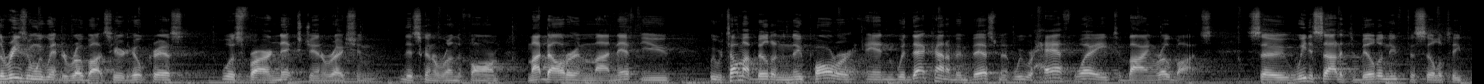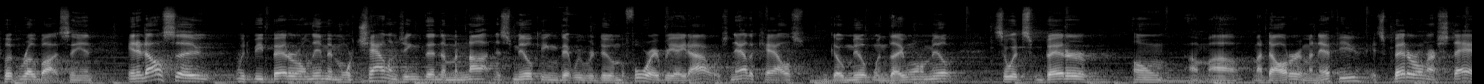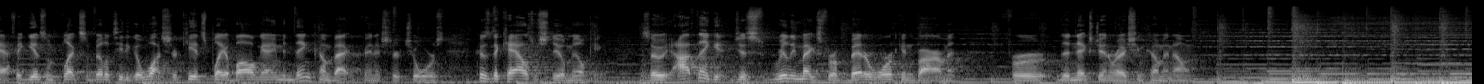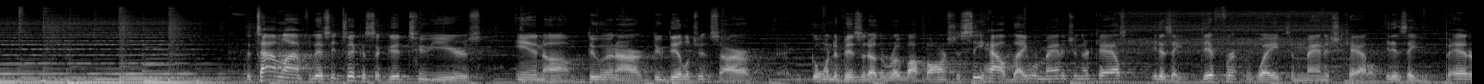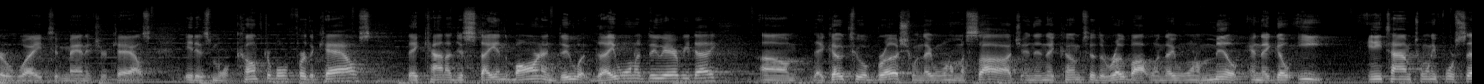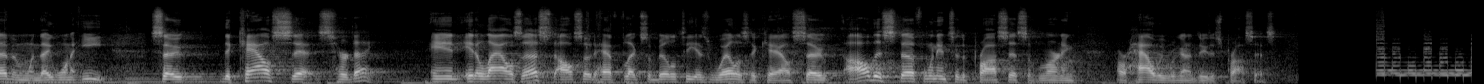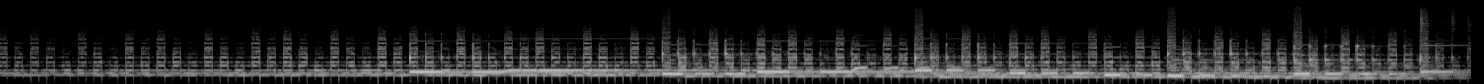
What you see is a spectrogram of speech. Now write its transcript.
The reason we went to robots here at Hillcrest was for our next generation that's going to run the farm. My daughter and my nephew, we were talking about building a new parlor, and with that kind of investment, we were halfway to buying robots. So we decided to build a new facility, put robots in, and it also would be better on them and more challenging than the monotonous milking that we were doing before every eight hours. Now the cows go milk when they want to milk. So it's better on uh, my, my daughter and my nephew. It's better on our staff. It gives them flexibility to go watch their kids play a ball game and then come back and finish their chores because the cows are still milking. So I think it just really makes for a better work environment for the next generation coming on. The timeline for this, it took us a good two years in um, doing our due diligence, our going to visit other robot barns to see how they were managing their cows. It is a different way to manage cattle. It is a better way to manage your cows. It is more comfortable for the cows. They kind of just stay in the barn and do what they want to do every day. Um, they go to a brush when they want a massage, and then they come to the robot when they want a milk, and they go eat anytime 24-7 when they want to eat. So the cow sets her day. And it allows us also to have flexibility as well as the cow. So all this stuff went into the process of learning or how we were going to do this process.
